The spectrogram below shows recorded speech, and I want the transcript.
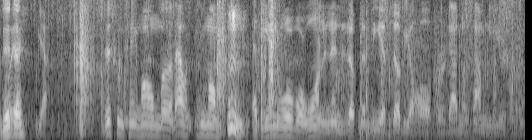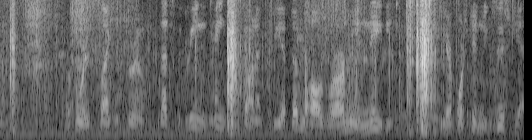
Did Oh, yeah. they? Yeah. This one came home. Uh, that one came home at the end of World War One and ended up in the VFW hall for God knows how many years before it cycled through. That's the green paint that's on it. The VFW halls were Army and Navy. The Air Force didn't exist yet.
